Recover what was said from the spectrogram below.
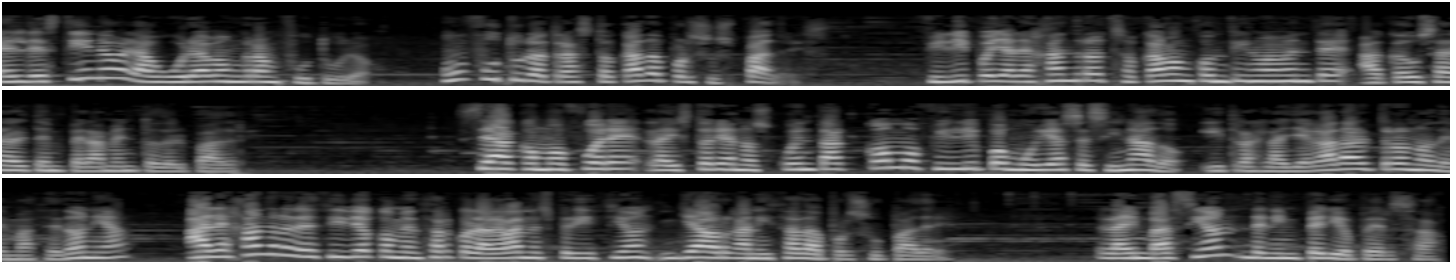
El destino le auguraba un gran futuro, un futuro trastocado por sus padres. Filipo y Alejandro chocaban continuamente a causa del temperamento del padre. Sea como fuere, la historia nos cuenta cómo Filipo murió asesinado y tras la llegada al trono de Macedonia, Alejandro decidió comenzar con la gran expedición ya organizada por su padre, la invasión del imperio persa.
